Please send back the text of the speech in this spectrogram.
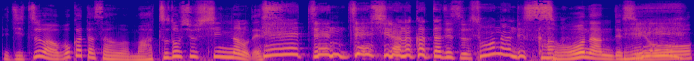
で実は小保方さんは松戸出身なのです。えー、全然知らなかったです。そうなんですか？そうなんですよ、えー。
